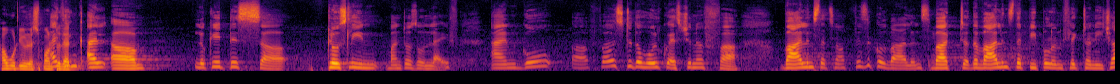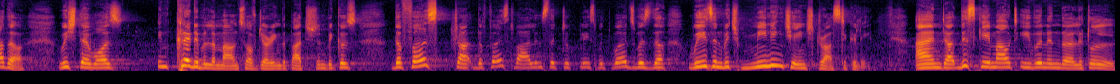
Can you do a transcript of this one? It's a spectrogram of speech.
how would you respond I to that? I think I'll um, locate this uh, closely in Manto's own life and go uh, first to the whole question of uh, violence that's not physical violence, but uh, the violence that people inflict on each other, which there was incredible amounts of during the partition because the first, the first violence that took place with words was the ways in which meaning changed drastically. And uh, this came out even in the little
